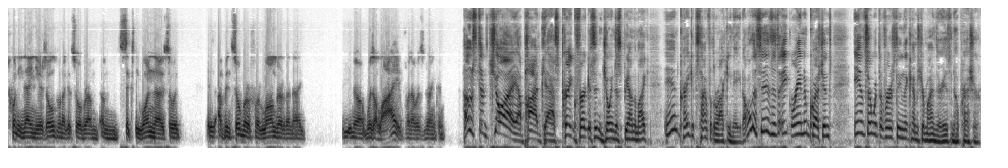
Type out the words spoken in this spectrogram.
29 years old when I got sober. I'm I'm 61 now, so it, it, I've been sober for longer than I you know was alive when I was drinking. Host of Joy, a podcast. Craig Ferguson joined us beyond the mic. And Craig, it's time for the Rockin' 8. All this is is eight random questions. Answer with the first thing that comes to your mind. There is no pressure.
